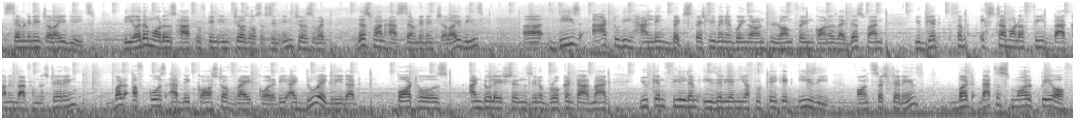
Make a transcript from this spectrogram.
17-inch alloy wheels. The other models have 15 inches or 16 inches, but this one has 17-inch alloy wheels. Uh, these add to the handling bit, especially when you're going around long frame corners like this one. You get some extra amount of feedback coming back from the steering, but of course at the cost of ride quality. I do agree that potholes, undulations, you know, broken tarmac, you can feel them easily and you have to take it easy on such terrains. But that's a small payoff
